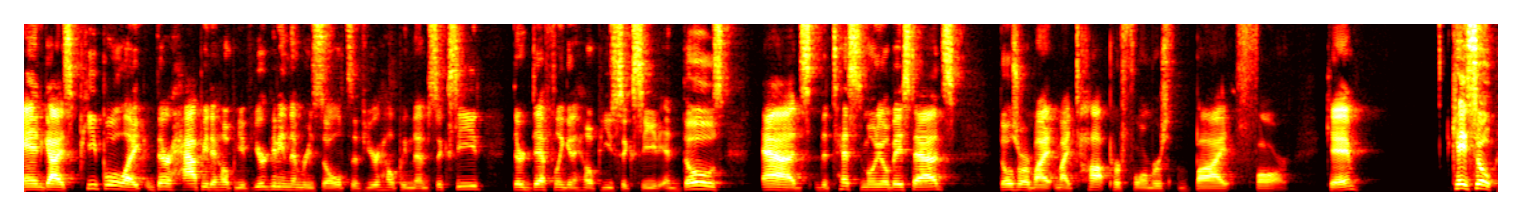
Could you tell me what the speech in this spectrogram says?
And guys people like they're happy to help you. If you're getting them results if you're helping them succeed they're definitely going to help you succeed. And those ads the testimonial based ads those are my my top performers by far okay? Okay so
